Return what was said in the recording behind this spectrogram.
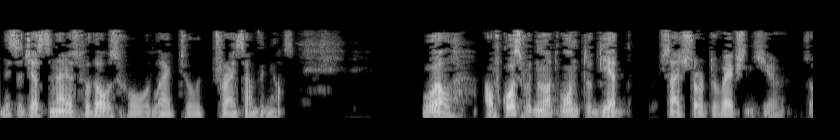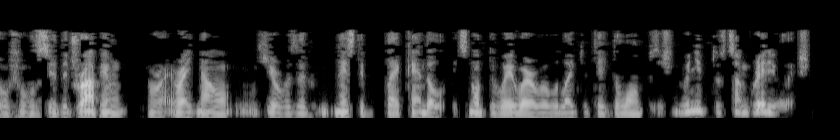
This is just scenarios for those who would like to try something else. Well, of course, we do not want to get such sort of action here. So if you will see the dropping right, right now here with a nasty black candle, it's not the way where we would like to take the long position. We need to some gradual action.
